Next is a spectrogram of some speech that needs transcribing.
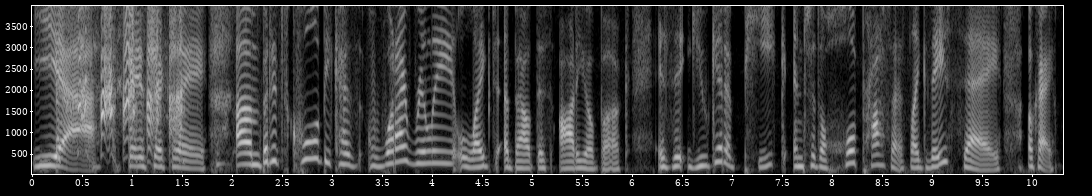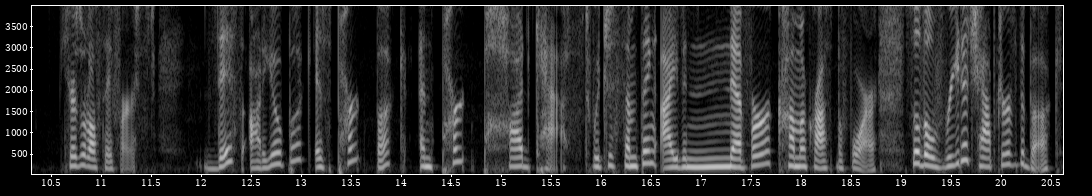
Yeah, basically. Um, but it's cool because what I really liked about this audiobook is that you get a peek into the whole process. Like they say, okay, here's what I'll say first. This audiobook is part book and part podcast, which is something I've never come across before. So they'll read a chapter of the book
